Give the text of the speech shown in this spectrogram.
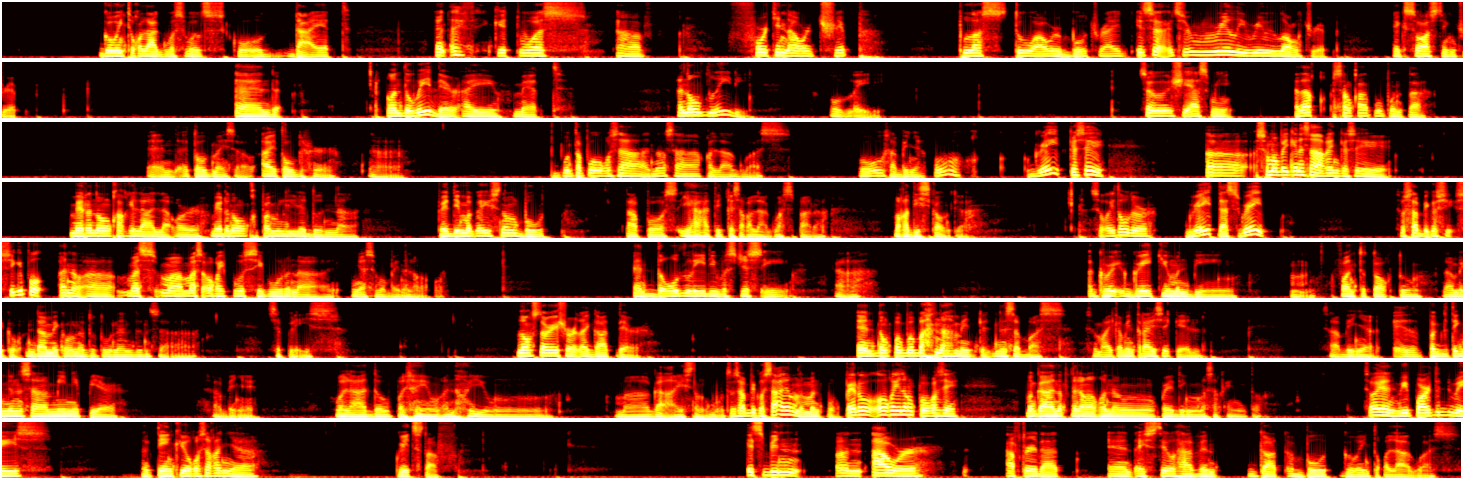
going to Calaguas was called Daet. And I think it was a 14 hour trip plus two hour boat ride. It's a it's a really really long trip, exhausting trip. And on the way there, I met an old lady, old lady. So she asked me, "Anak, saan ka pupunta?" And I told myself, I told her, na pupunta po ako sa ano sa Calaguas. Oo, sabi niya. Oo, great kasi uh, sumabay ka na sa akin kasi meron akong kakilala or meron akong kapamilya doon na pwede mag-ayos ng boat tapos ihahatid ka sa Calagwas para maka-discount ka. So I told her, great, that's great. So sabi ko, sige po, ano, uh, mas ma, mas okay po siguro na nga sumabay na lang ako. And the old lady was just a uh, a great great human being. Um, fun to talk to. Dami ko, dami kong natutunan dun sa sa place. Long story short, I got there. And nung pagbaba namin dun sa bus, sumakay kaming tricycle, sabi niya, eh, pagdating dun sa mini pier, sabi niya, wala daw pala yung ano, yung mag-aayos ng boat. So sabi ko, sayang naman po. Pero okay lang po kasi maghanap na lang ako ng pwedeng masakyan dito. So, ayan, we parted ways. Nag-thank you ako sa kanya. Great stuff. It's been an hour after that and I still haven't got a boat going to Calaguas.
